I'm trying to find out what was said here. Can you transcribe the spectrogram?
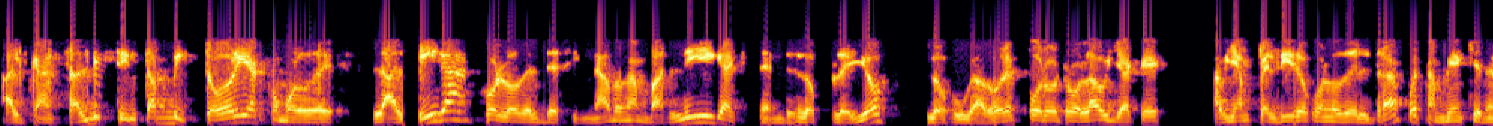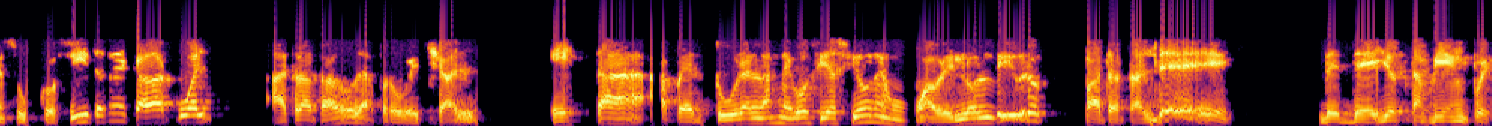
alcanzar distintas victorias, como lo de la liga, con lo del designado en ambas ligas, extender los playoffs. Los jugadores, por otro lado, ya que habían perdido con lo del draft, pues también quieren sus cositas, cada cual ha tratado de aprovechar esta apertura en las negociaciones o abrir los libros para tratar de, de, ellos también pues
